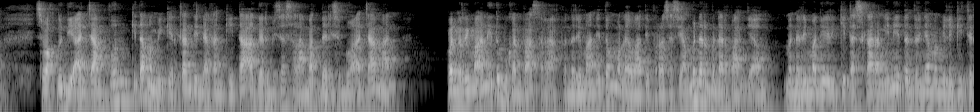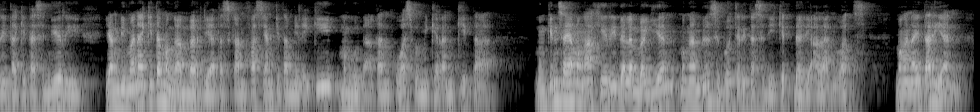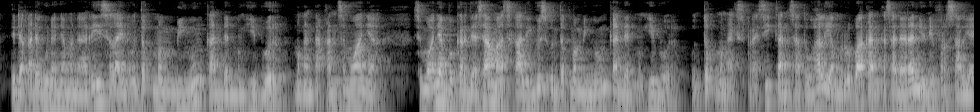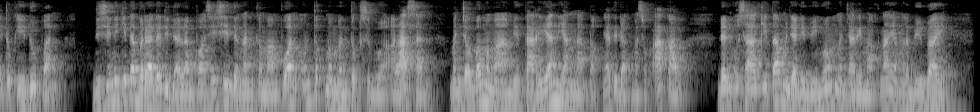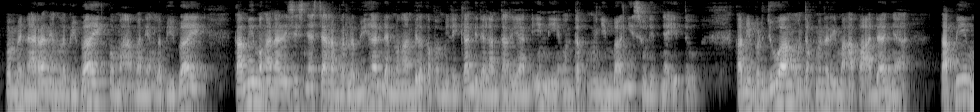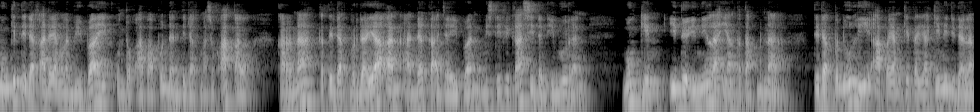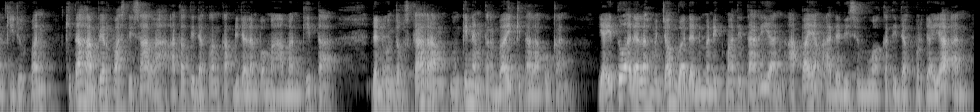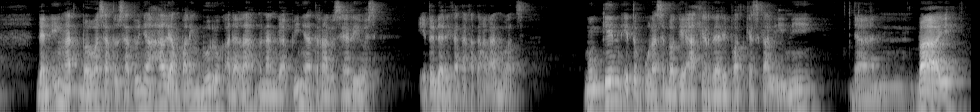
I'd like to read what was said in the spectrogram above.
Sewaktu diancam pun kita memikirkan tindakan kita agar bisa selamat dari sebuah ancaman. Penerimaan itu bukan pasrah, penerimaan itu melewati proses yang benar-benar panjang. Menerima diri kita sekarang ini tentunya memiliki cerita kita sendiri, yang di mana kita menggambar di atas kanvas yang kita miliki menggunakan kuas pemikiran kita. Mungkin saya mengakhiri dalam bagian mengambil sebuah cerita sedikit dari Alan Watts mengenai tarian. Tidak ada gunanya menari selain untuk membingungkan dan menghibur, mengentakan semuanya. Semuanya bekerja sama sekaligus untuk membingungkan dan menghibur, untuk mengekspresikan satu hal yang merupakan kesadaran universal yaitu kehidupan. Di sini kita berada di dalam posisi dengan kemampuan untuk membentuk sebuah alasan, mencoba memahami tarian yang nampaknya tidak masuk akal, dan usaha kita menjadi bingung mencari makna yang lebih baik, pembenaran yang lebih baik, pemahaman yang lebih baik. Kami menganalisisnya secara berlebihan dan mengambil kepemilikan di dalam tarian ini untuk mengimbangi sulitnya itu. Kami berjuang untuk menerima apa adanya, tapi mungkin tidak ada yang lebih baik untuk apa pun dan tidak masuk akal, karena ketidakberdayaan ada keajaiban, mistifikasi, dan hiburan. Mungkin ide inilah yang tetap benar. Tidak peduli apa yang kita yakini di dalam kehidupan, kita hampir pasti salah atau tidak lengkap di dalam pemahaman kita. Dan untuk sekarang, mungkin yang terbaik kita lakukan, yaitu adalah mencoba dan menikmati tarian apa yang ada di semua ketidakberdayaan, dan ingat bahwa satu-satunya hal yang paling buruk adalah menanggapinya terlalu serius. Itu dari kata-kata Alan Watts. Mungkin itu pula sebagai akhir dari podcast kali ini. Dan bye.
